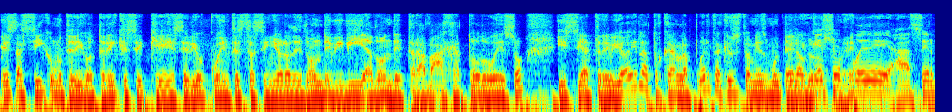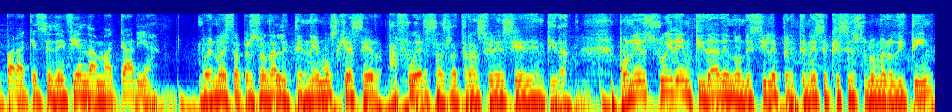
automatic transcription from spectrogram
Es así, como te digo, Terry, que se, que se dio cuenta esta señora de dónde vivía, dónde trabaja, todo eso, y se atrevió a ir a tocar la puerta, que eso también es muy Pero peligroso. ¿qué se ¿eh? puede hacer para que se defienda Macaria? Bueno, a esta persona le tenemos que hacer a fuerzas la transferencia de identidad. Poner su identidad en donde sí le pertenece, que es en su número de ITIN.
